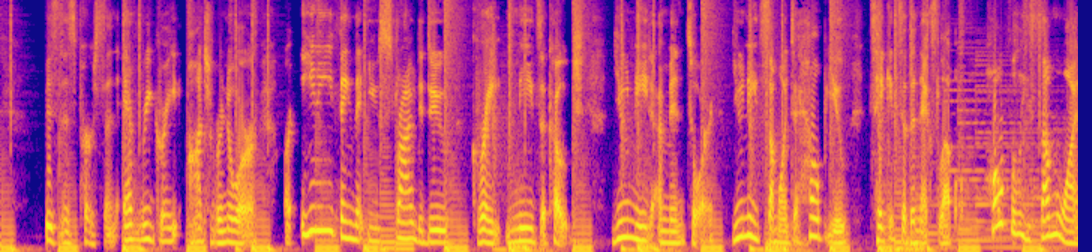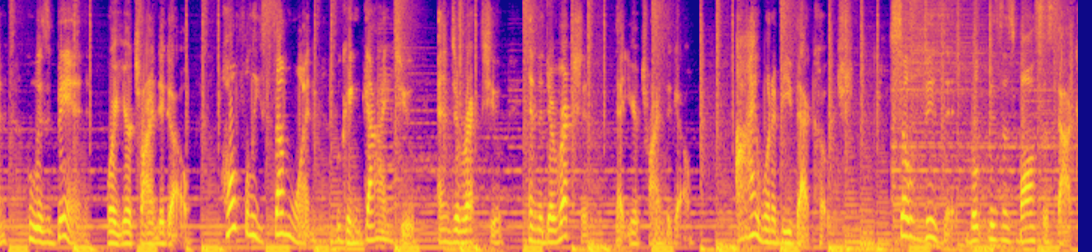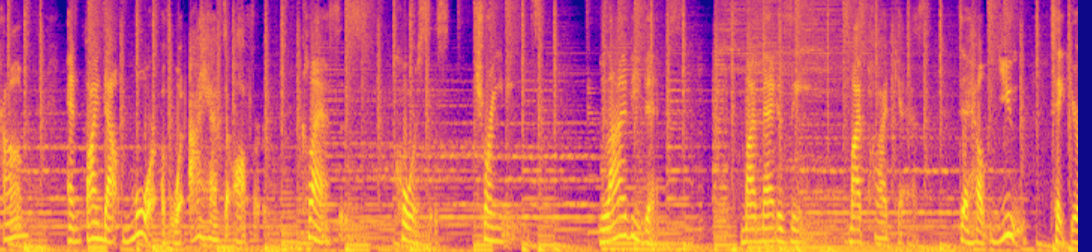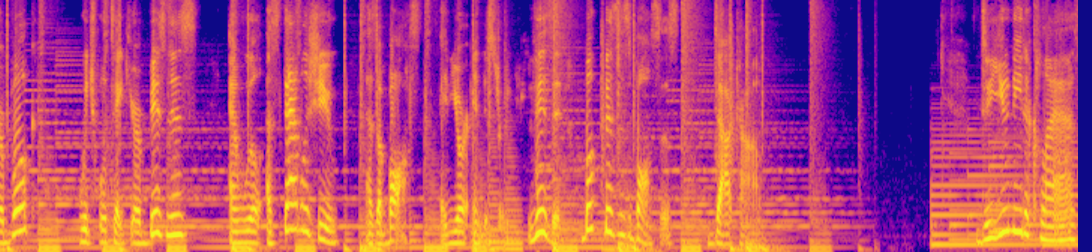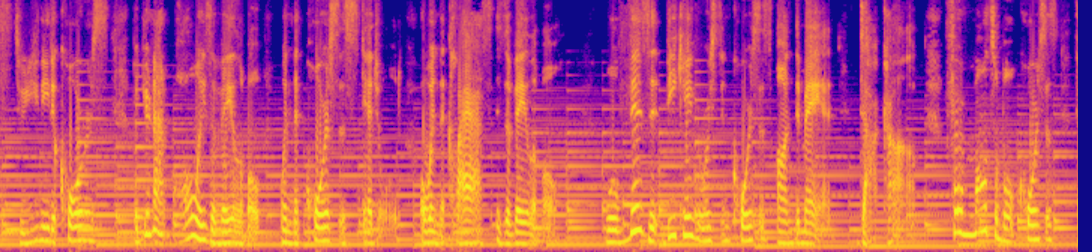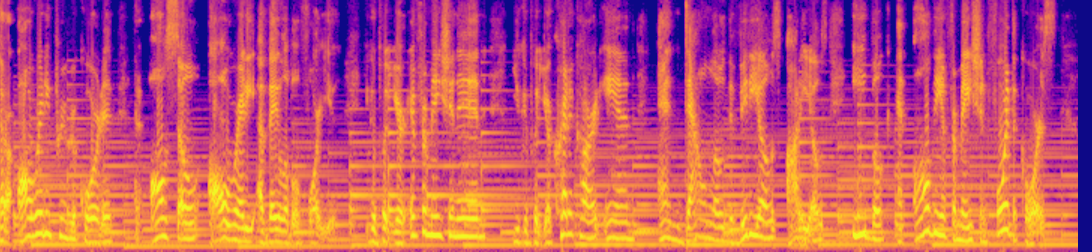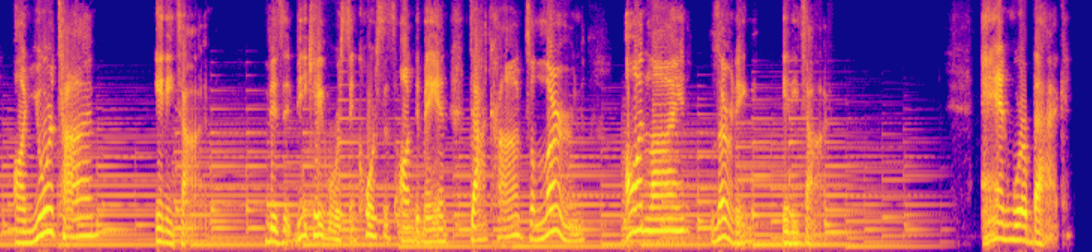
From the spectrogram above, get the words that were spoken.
business person, every great entrepreneur, or anything that you strive to do great needs a coach. You need a mentor. You need someone to help you take it to the next level. Hopefully, someone who has been where you're trying to go. Hopefully, someone who can guide you and direct you in the direction that you're trying to go. I want to be that coach. So visit bookbusinessbosses.com and find out more of what I have to offer classes, courses, trainings, live events, my magazine, my podcast to help you take your book, which will take your business and will establish you as a boss in your industry. Visit bookbusinessbosses.com. Do you need a class? Do you need a course? But you're not always available when the course is scheduled or when the class is available. Well, visit BK Royston Courses on Demand.com for multiple courses that are already pre recorded and also already available for you. You can put your information in, you can put your credit card in, and download the videos, audios, ebook, and all the information for the course on your time, anytime. Visit BK Royston Courses on Demand.com to learn online learning anytime. And we're back.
